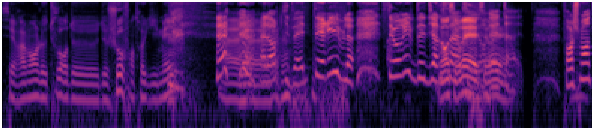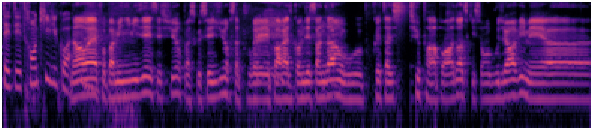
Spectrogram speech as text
c'est vraiment le tour de, de chauffe, entre guillemets. Euh, Alors qu'il doit être terrible. C'est horrible de dire ça. Non, c'est vrai, c'est vrai. Franchement, t'étais tranquille, quoi. Non, ouais, faut pas minimiser, c'est sûr, parce que c'est dur. Ça pourrait paraître condescendant ou prétentieux par rapport à d'autres qui sont au bout de leur vie, mais euh,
